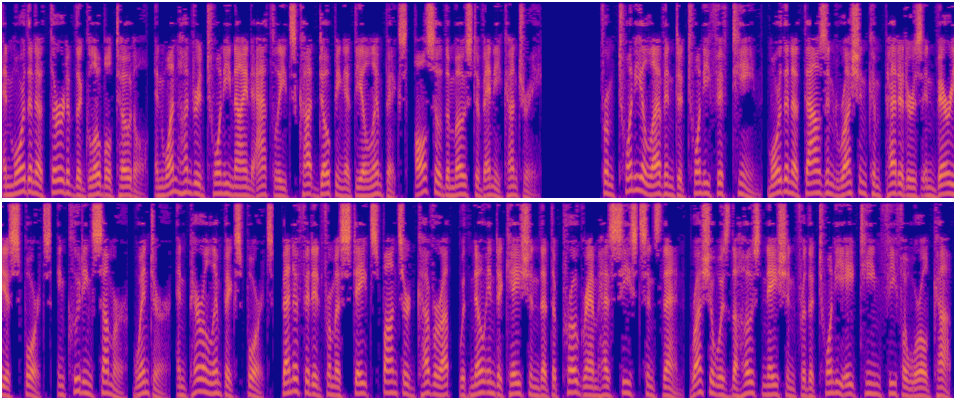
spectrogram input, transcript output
and more than a third of the global total, and 129 athletes caught doping at the Olympics, also the most of any country. From 2011 to 2015, more than a thousand Russian competitors in various sports, including summer, winter, and Paralympic sports, benefited from a state-sponsored cover-up, with no indication that the program has ceased since then. Russia was the host nation for the 2018 FIFA World Cup.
